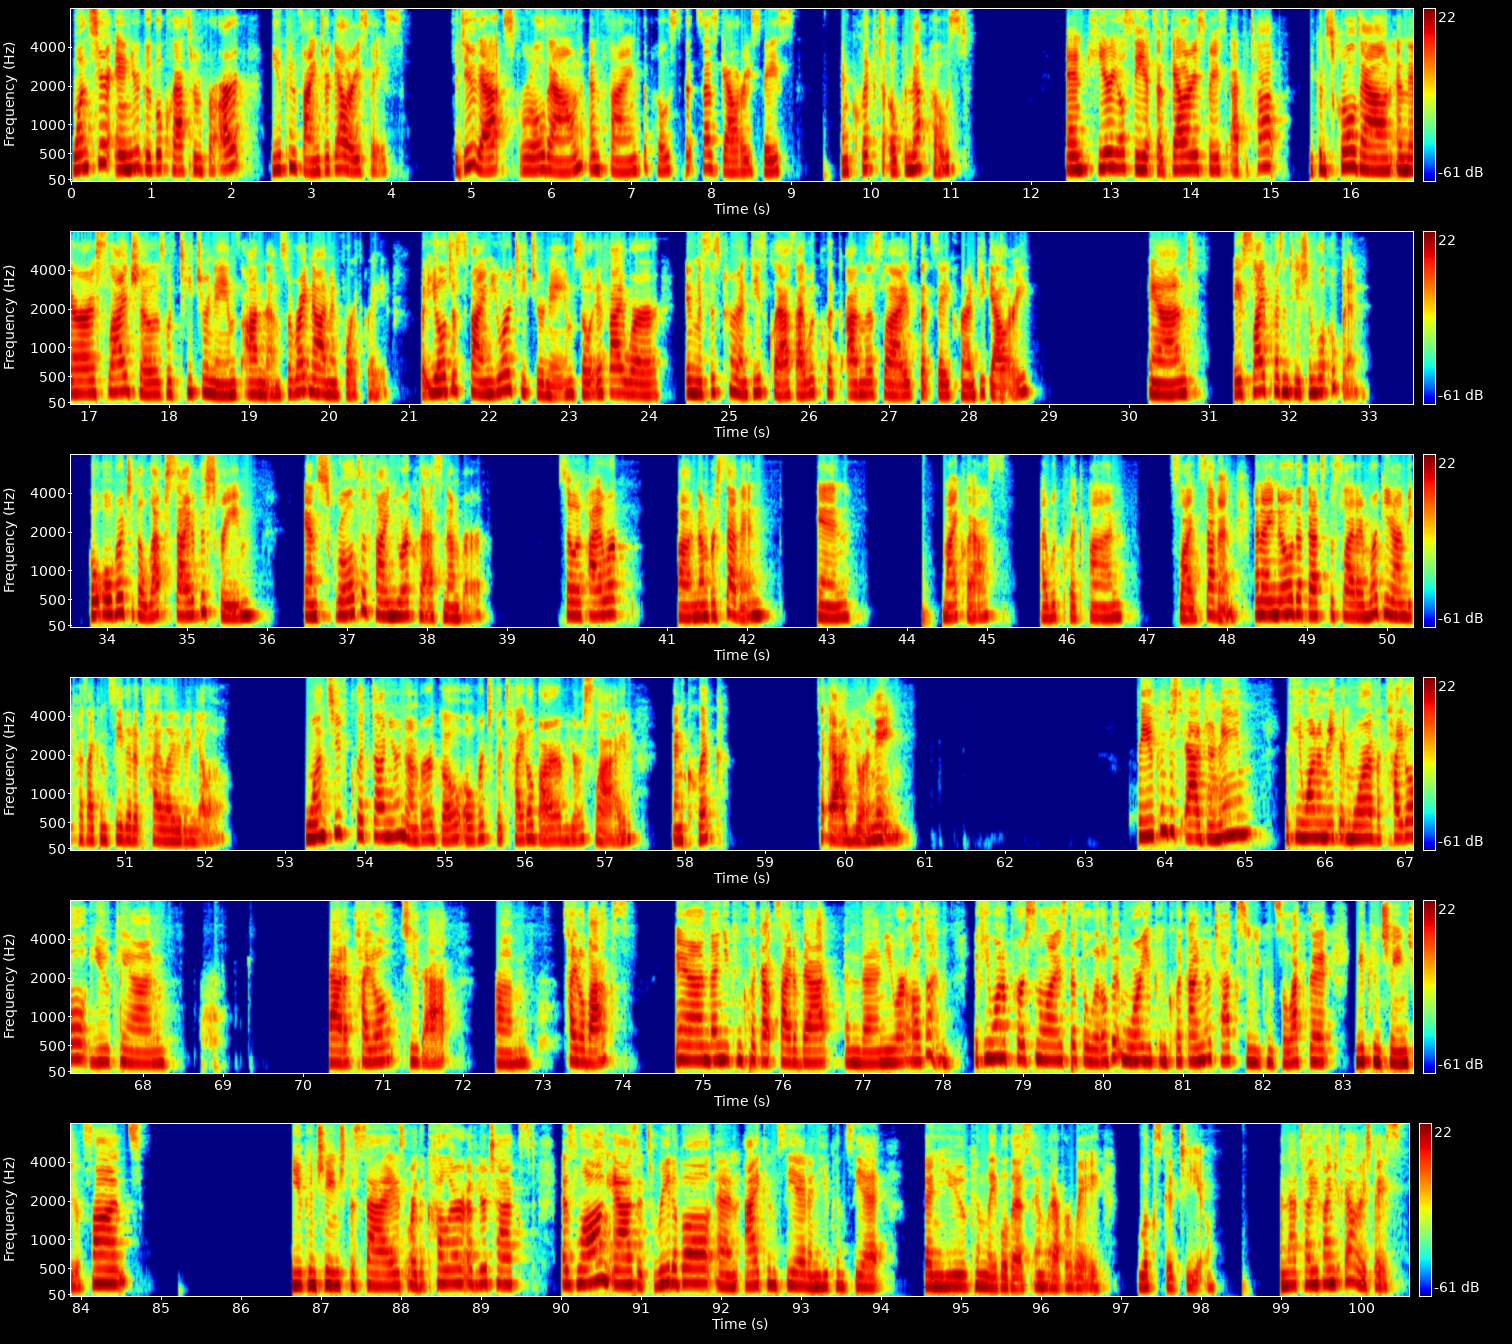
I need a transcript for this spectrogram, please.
Once you're in your Google Classroom for Art, you can find your gallery space. To do that, scroll down and find the post that says gallery space and click to open that post. And here you'll see it says gallery space at the top. You can scroll down and there are slideshows with teacher names on them. So right now I'm in fourth grade, but you'll just find your teacher name. So if I were in Mrs. Correnti's class, I would click on the slides that say Correnti Gallery and a slide presentation will open. Go over to the left side of the screen and scroll to find your class number. So if I were uh, number seven in my class, I would click on slide seven. And I know that that's the slide I'm working on because I can see that it's highlighted in yellow. Once you've clicked on your number, go over to the title bar of your slide and click to add your name. So you can just add your name. If you want to make it more of a title, you can add a title to that um, title box. And then you can click outside of that and then you are all done. If you want to personalize this a little bit more, you can click on your text and you can select it. You can change your font. You can change the size or the color of your text. As long as it's readable and I can see it and you can see it, then you can label this in whatever way looks good to you. And that's how you find your gallery space.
